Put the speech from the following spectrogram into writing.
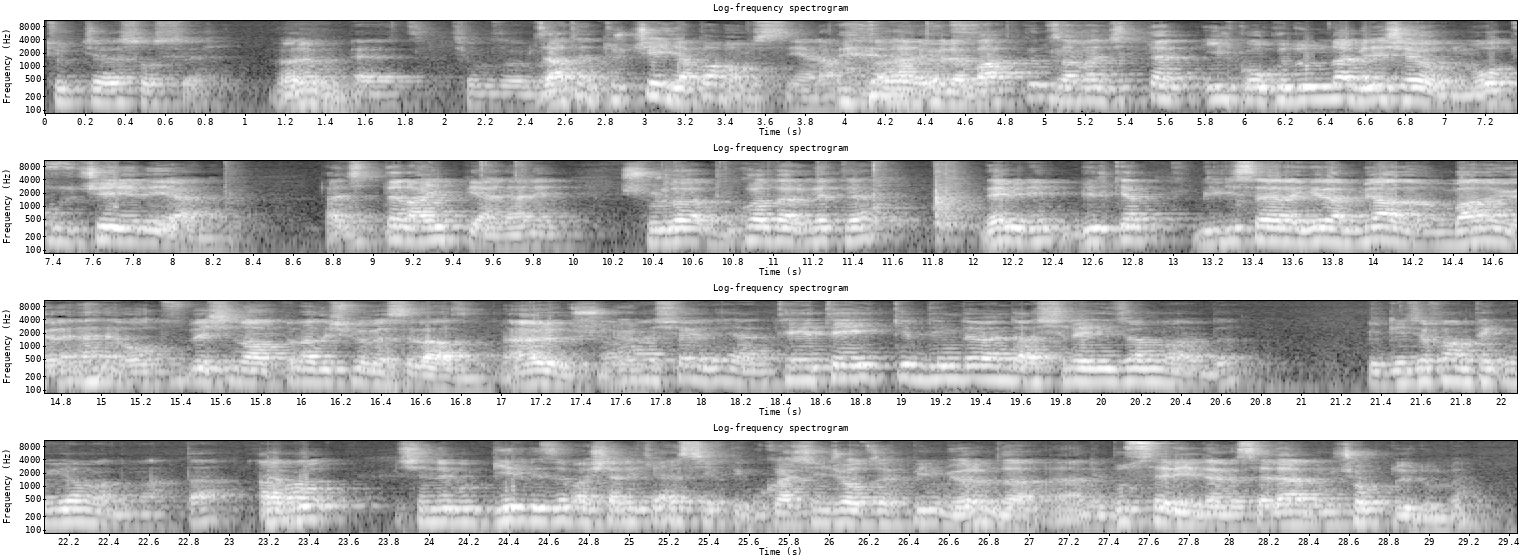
Türkçe ve sosyal. öyle mi? Evet, çok zor. Zaten Türkçeyi yapamamışsın yani. hani öyle baktığım zaman cidden ilk okuduğumda bile şey oldum. 33'e 7 yani. Ha cidden ayıp yani. Hani şurada bu kadar nete ne bileyim Bilkent bilgisayara giren bir adamın bana göre hani 35'in altına düşmemesi lazım. Ben öyle düşünüyorum. Ama şöyle yani TYT'ye ilk girdiğimde bende aşırı heyecan vardı. Gece falan pek uyuyamadım hatta. Ya Ama bu şimdi bu bir dizi başarı hikayesi çektik. Bu kaçıncı olacak bilmiyorum da yani bu seride mesela bunu çok duydum ben.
